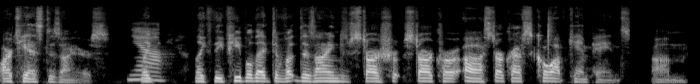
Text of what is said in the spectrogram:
RTS designers. Yeah. like the people that dev- designed Star Star uh, StarCraft's co-op campaigns. Um,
